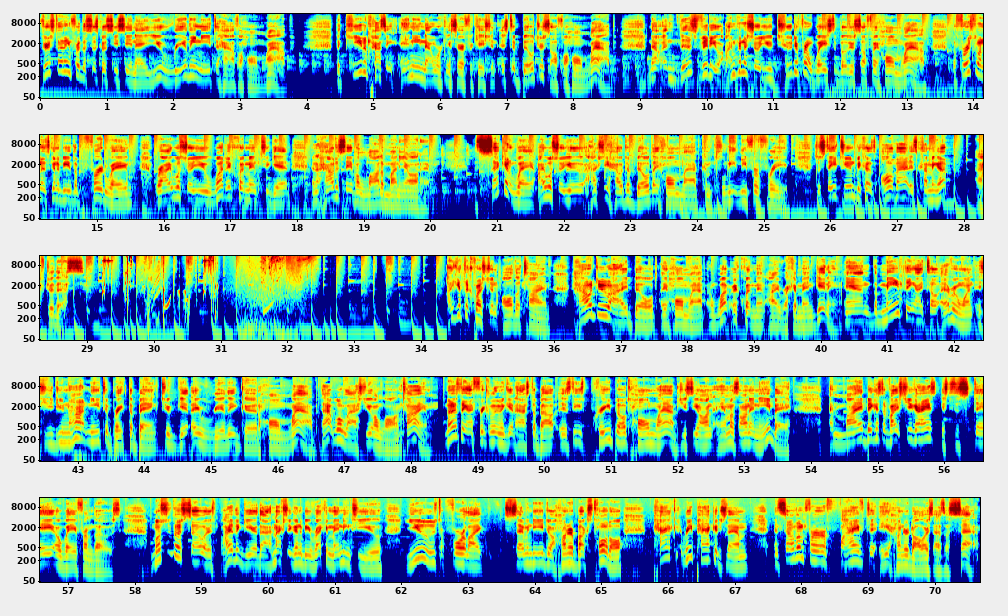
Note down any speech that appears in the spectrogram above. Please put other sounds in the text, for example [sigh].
If you're studying for the Cisco CCNA, you really need to have a home lab. The key to passing any networking certification is to build yourself a home lab. Now in this video, I'm going to show you two different ways to build yourself a home lab. The first one is going to be the preferred way, where I will show you what equipment to get and how to save a lot of money on it. The second way, I will show you actually how to build a home lab completely for free. So stay tuned because all that is coming up after this. I get the question all the time how do I build a home lab and what equipment I recommend getting? And the main thing I tell everyone is you do not need to break the bank to get a really good home lab. That will last you a long time. Another thing I frequently get asked about is these pre built home labs you see on Amazon and eBay. And my biggest advice to you guys is to stay away from those. Most of those sellers buy the gear that I'm actually going to be recommending to you used for like 70 to 100 bucks total, pack repackage them and sell them for 5 to 800 dollars as a set.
